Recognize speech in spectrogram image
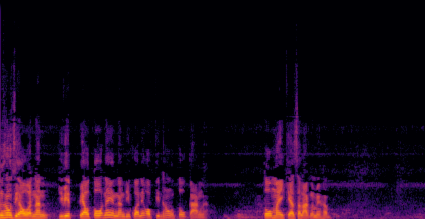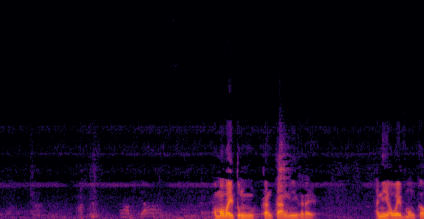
คือเฮาสิเอาอันนั้นพี่วิทย์ไปเอาโต๊ะในอันนั้นดีกว่าในออฟฟิศเฮาโต๊ะกลางน่ะ โต๊ะไม้แกะสลักน่ะไหมครับ เอามาไว้ตรงกลางๆนี่ก็ได้ อันนี้เอาไว้หมองเก้า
